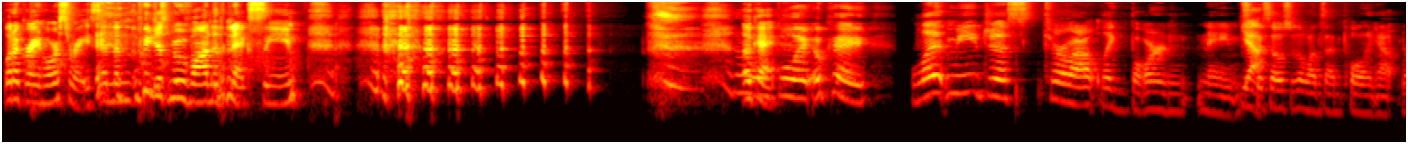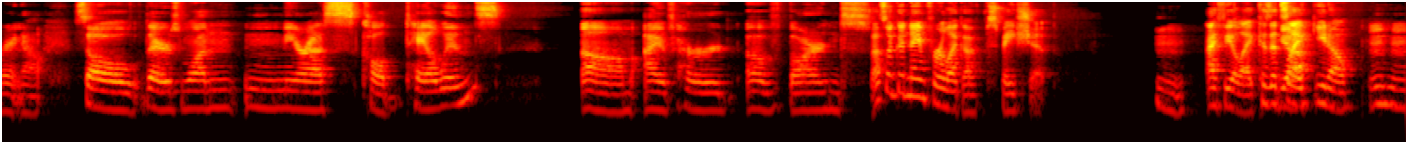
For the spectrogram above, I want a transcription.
what a great horse race. And then we just move on to the next scene. Oh, okay. Oh boy. Okay. Let me just throw out like barn names. Yeah. Because those are the ones I'm pulling out right now. So there's one near us called Tailwinds. Um, I've heard of barns. That's a good name for like a spaceship. Hmm. I feel like because it's Yeah. like you know Mm-hmm.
